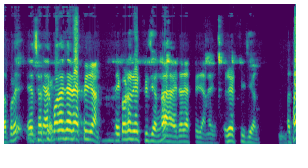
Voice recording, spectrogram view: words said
তারপরে এর- এরপরে যে রেড ফিজিয়ান এই কটা রেড ফিজিয়ান না? হ্যাঁ হ্যাঁ এটা রেড ফিজিয়ান রেড ফিজিয়ান আচ্ছা।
